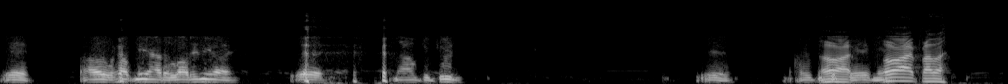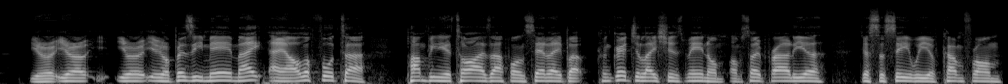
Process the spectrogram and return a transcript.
Yeah. Oh, it'll help me out a lot anyway. Yeah. no, it'll be good. Yeah. All right. There, All right, brother. You're you're you're you're a busy man, mate. Hey, I look forward to pumping your tires up on Saturday. But congratulations, man! I'm I'm so proud of you. Just to see where you've come from,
